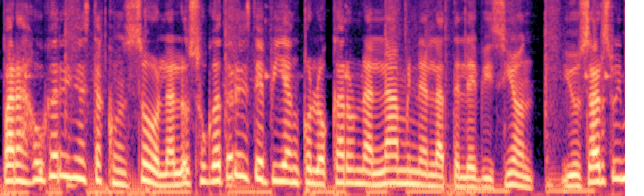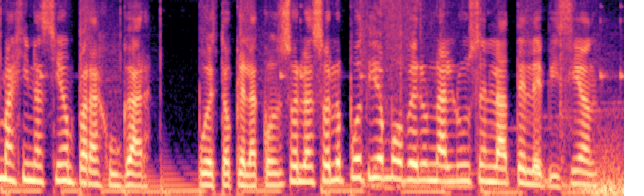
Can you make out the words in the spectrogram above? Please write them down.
Para jugar en esta consola, los jugadores debían colocar una lámina en la televisión y usar su imaginación para jugar, puesto que la consola solo podía mover una luz en la televisión.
